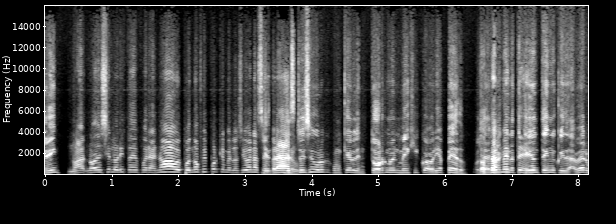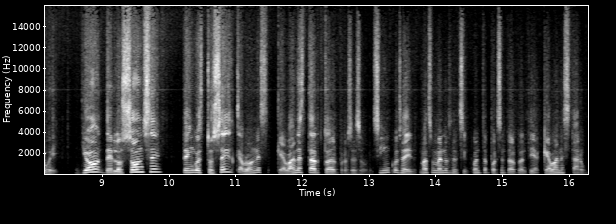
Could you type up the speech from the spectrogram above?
Sí. No, no decirlo ahorita de fuera, no, pues no fui porque me los iban a sembrar. estoy güey". seguro que como que el entorno en México habría pedo. O sea, imagínate que hay Totalmente. un técnico y dice, a ver, güey, yo de los 11 tengo estos seis cabrones que van a estar todo el proceso, güey. Cinco, seis, más o menos el 50% de la plantilla que van a estar, güey.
